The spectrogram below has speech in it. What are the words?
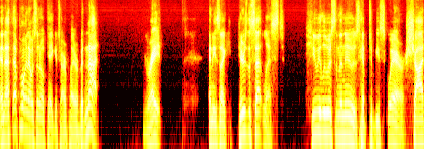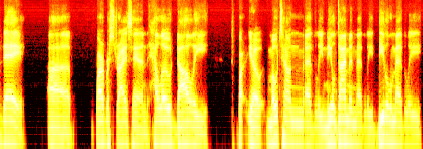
and at that point i was an okay guitar player but not great. And he's like here's the set list. Huey lewis and the news hip to be square Sade, uh, Barbra streisand hello dolly you know motown medley neil diamond medley beatle medley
